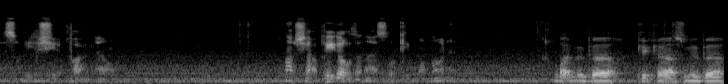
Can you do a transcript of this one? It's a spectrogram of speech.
This will be a shit fight now. That Sharpedo was a nice looking one, wasn't it? Like my bear. Kick ass with my bear.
